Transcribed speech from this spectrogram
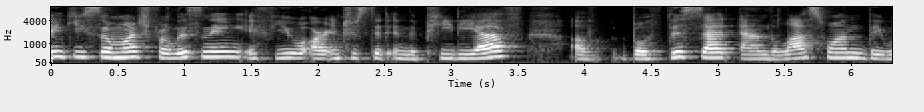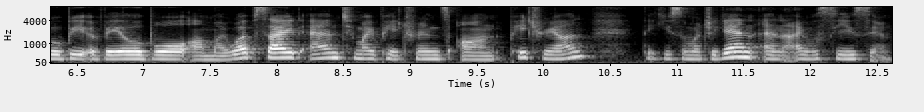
Thank you so much for listening. If you are interested in the PDF of both this set and the last one, they will be available on my website and to my patrons on Patreon. Thank you so much again, and I will see you soon.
